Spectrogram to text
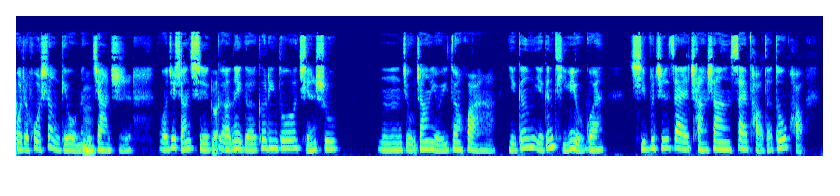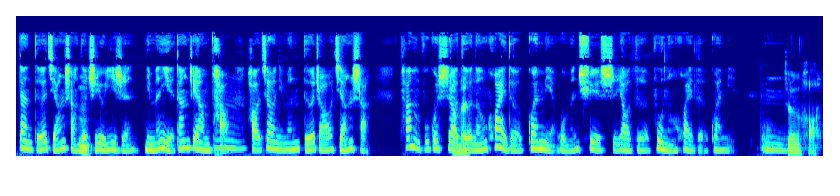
或者获胜给我们价值。我就想起呃那个哥林多前书，嗯九章有一段话哈，也跟也跟体育有关。岂不知在场上赛跑的都跑，但得奖赏的只有一人。你们也当这样跑，好叫你们得着奖赏。他们不过是要得能坏的冠冕，我们却是要得不能坏的冠冕。嗯，真好。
